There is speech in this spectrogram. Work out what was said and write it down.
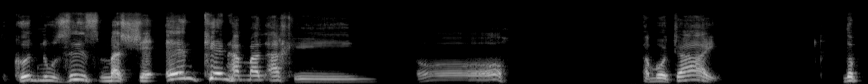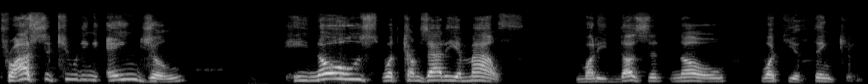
The good news is, Oh, Abotai, the prosecuting angel, he knows what comes out of your mouth, but he doesn't know what you're thinking.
